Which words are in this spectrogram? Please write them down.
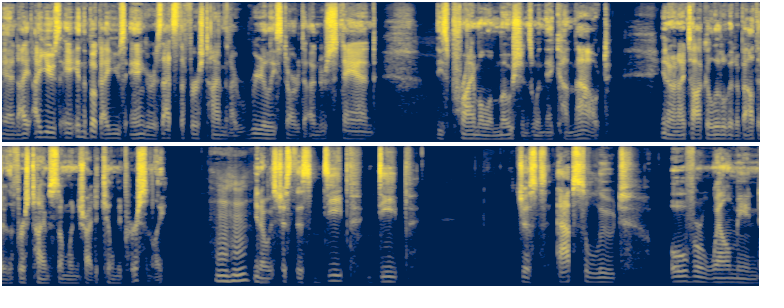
And I, I use in the book, I use anger as that's the first time that I really started to understand these primal emotions when they come out. You know, and I talk a little bit about there the first time someone tried to kill me personally. Mm-hmm. You know, it's just this deep, deep, just absolute, overwhelming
